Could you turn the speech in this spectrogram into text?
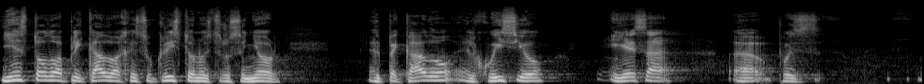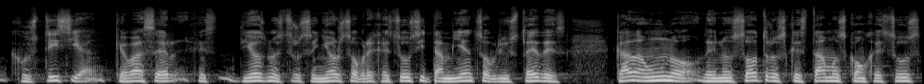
Y es todo aplicado a Jesucristo nuestro Señor. El pecado, el juicio y esa uh, pues justicia que va a hacer Dios nuestro Señor sobre Jesús y también sobre ustedes. Cada uno de nosotros que estamos con Jesús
